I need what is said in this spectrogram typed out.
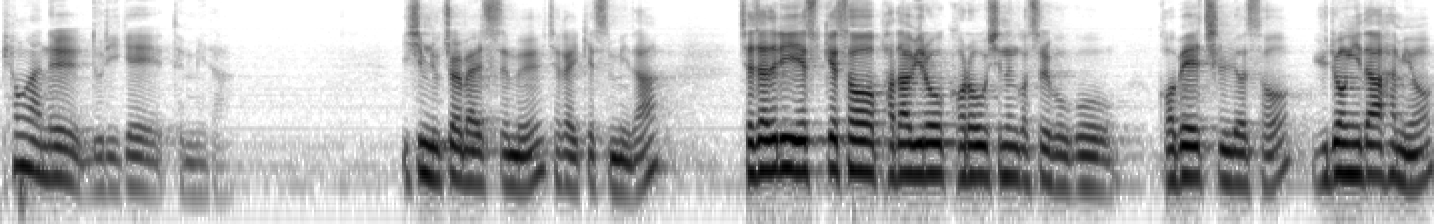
평안을 누리게 됩니다. 26절 말씀을 제가 읽겠습니다. 제자들이 예수께서 바다 위로 걸어오시는 것을 보고 겁에 질려서 유령이다 하며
